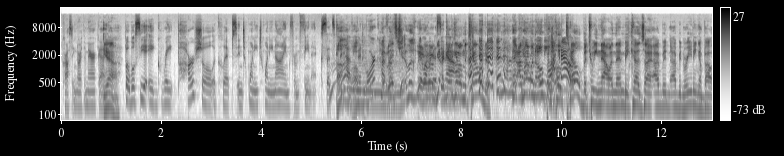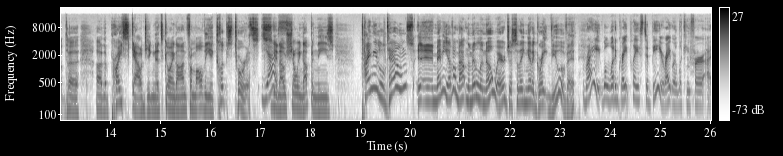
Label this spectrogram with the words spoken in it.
crossing North America. Yeah. But we'll see a great partial eclipse in 2029 from Phoenix. That's going to Oh, have even more coverage. let's get, let's, than what we're I gonna gotta get on the calendar. I might want to open a Block it out. hotel between now and then because I, I've been I've been reading about uh, uh, the price gouging that's going on from all the eclipse tourists. You know, showing up in these tiny little towns, uh, many of them out in the middle of nowhere, just so they can get a great view of it. Right. Well, what a great place to be, right? We're looking for uh,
